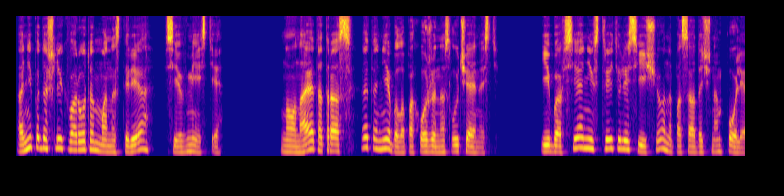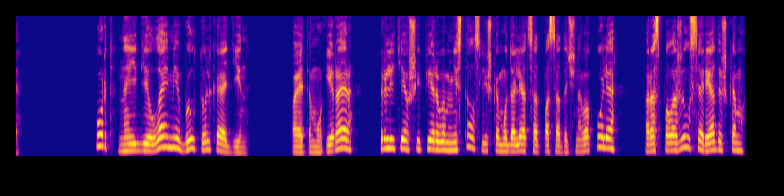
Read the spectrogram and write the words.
Они подошли к воротам монастыря все вместе. Но на этот раз это не было похоже на случайность, ибо все они встретились еще на посадочном поле. Порт на Игиллайме был только один, поэтому Ирайр, прилетевший первым, не стал слишком удаляться от посадочного поля, а расположился рядышком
